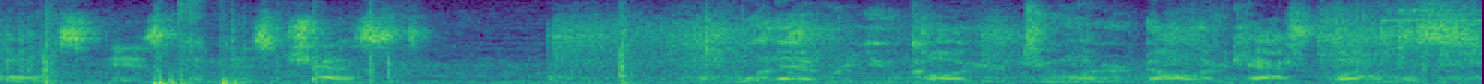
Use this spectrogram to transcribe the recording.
course is in this chest, Whatever you call your $200 cash bonus,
